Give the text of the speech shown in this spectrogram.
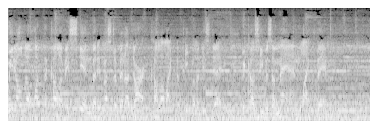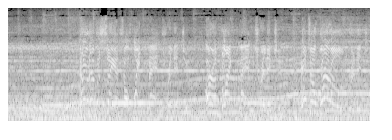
We don't know what the color of his skin, but it must have been a dark color like the people of his day, because he was a man like them. Don't ever say it's a white man's religion or a black man's religion. It's a world religion.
